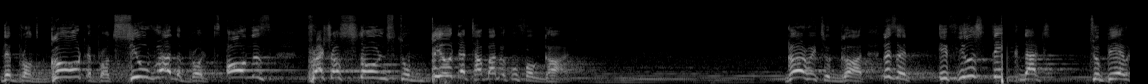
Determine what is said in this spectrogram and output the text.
they brought gold, they brought silver, they brought all these precious stones to build the tabernacle for God. Glory to God. Listen, if you think that to be a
